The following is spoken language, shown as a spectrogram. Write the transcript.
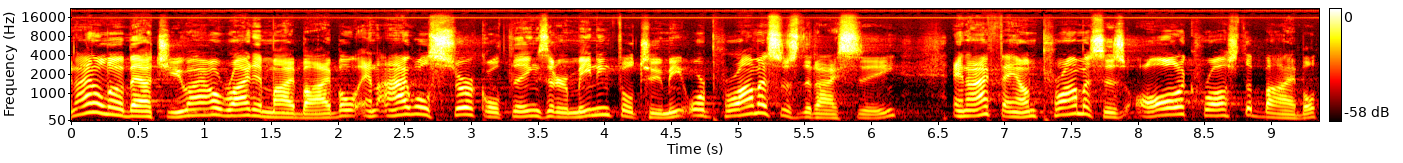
And I don't know about you, I'll write in my Bible and I will circle things that are meaningful to me or promises that I see. And I found promises all across the Bible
